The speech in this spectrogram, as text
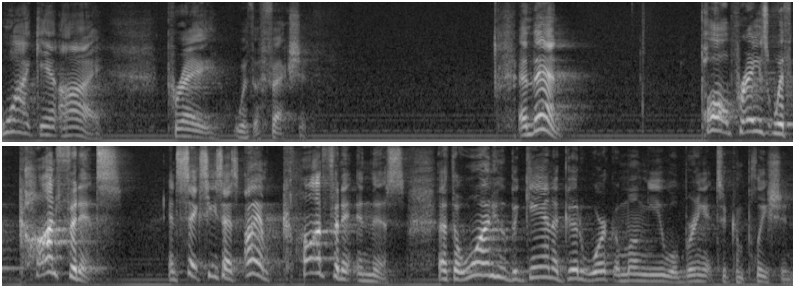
Why can't I pray with affection? And then, Paul prays with confidence. In 6, he says, I am confident in this, that the one who began a good work among you will bring it to completion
